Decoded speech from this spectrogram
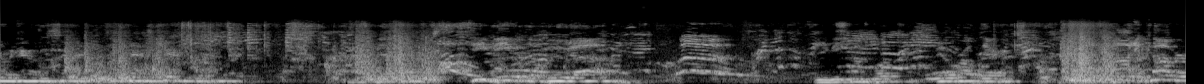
over here on the side. That's careful. CB with the boot up. CB comfortable. No rope there. Body cover.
